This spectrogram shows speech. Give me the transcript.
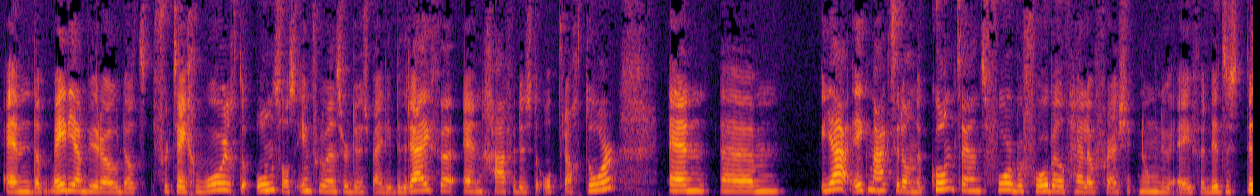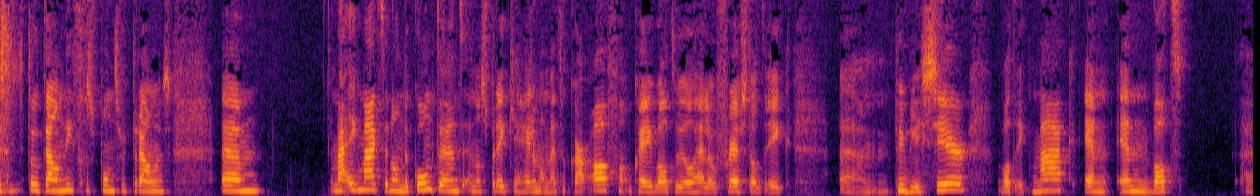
En dat mediabureau dat vertegenwoordigde ons als influencer dus bij die bedrijven en gaven dus de opdracht door. En ehm, ja, ik maakte dan de content voor bijvoorbeeld HelloFresh. Ik noem nu even. Dit is, dit is totaal niet gesponsord trouwens. Ehm, maar ik maakte dan de content en dan spreek je helemaal met elkaar af van oké, wat wil HelloFresh dat ik um, publiceer, wat ik maak en, en wat uh,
